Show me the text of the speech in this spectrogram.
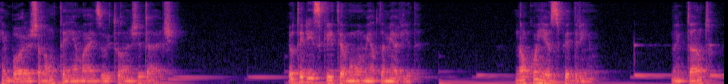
embora eu já não tenha mais oito anos de idade. Eu teria escrito em algum momento da minha vida. Não conheço Pedrinho. No entanto,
